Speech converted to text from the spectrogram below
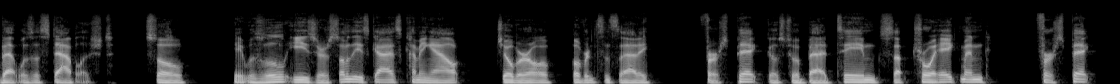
that was established. So it was a little easier. Some of these guys coming out, Joe Burrow over in Cincinnati, first pick goes to a bad team. Troy Aikman, first pick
